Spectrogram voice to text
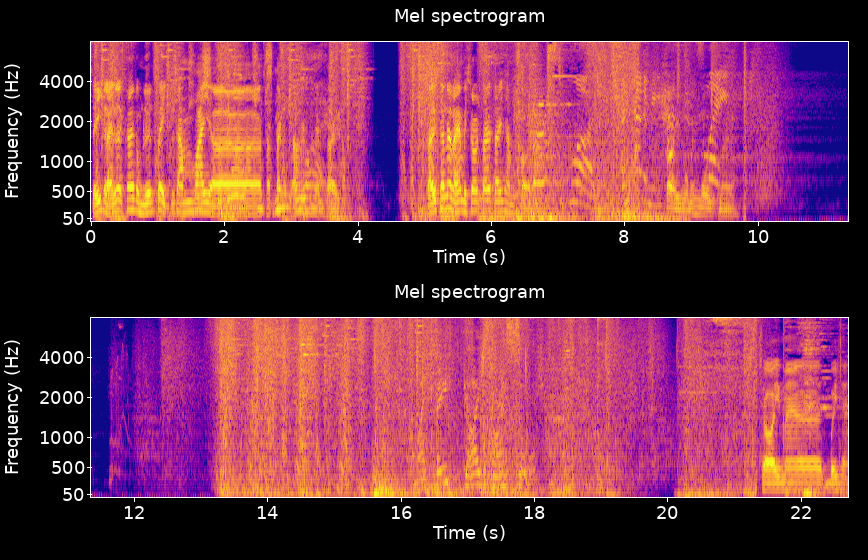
ស៊ីកន្លែងលើក្រោយកំលឿនពេកចាំវាយអឺសត្វទឹកតាមខ្ញុំទៅទៅសិនណាឡើយមិនចូលទៅទៅចាំក្រោយ First blood. An enemy ក្រោយ has មិន been មួយមក slain. My faith guides my sword. ចូលមកប៊ីហ่ะ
